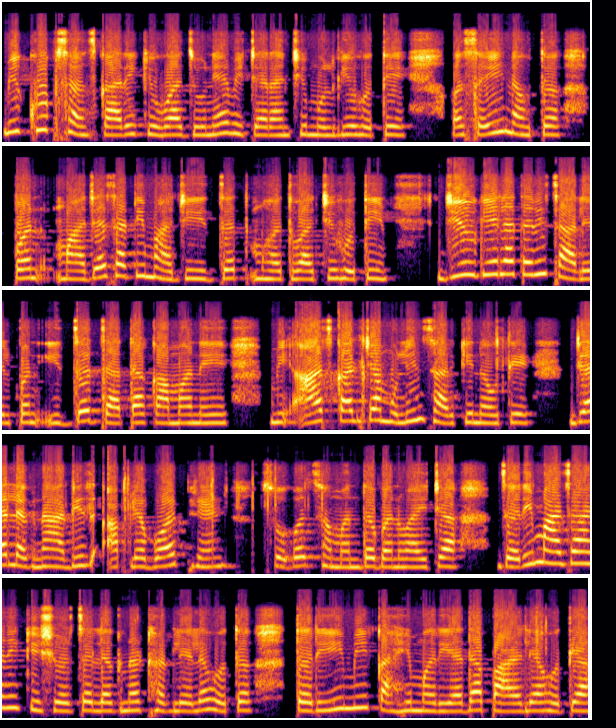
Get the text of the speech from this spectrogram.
मी खूप संस्कारी किंवा जुन्या विचारांची मुलगी होते असंही नव्हतं. पण माझ्यासाठी माझी इज्जत महत्वाची होती. जीव गेला तरी चालेल पण इज्जत जाता कामा नये. मी आजकालच्या मुलींसारखी नव्हते ज्या लग्नाआधीच आपल्या बॉयफ्रेंड सोबत संबंध बनवायच्या. जरी माझं आणि किशोरचं लग्न ठरलेलं होतं तरीही मी काही मर्यादा पाळल्या होत्या.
